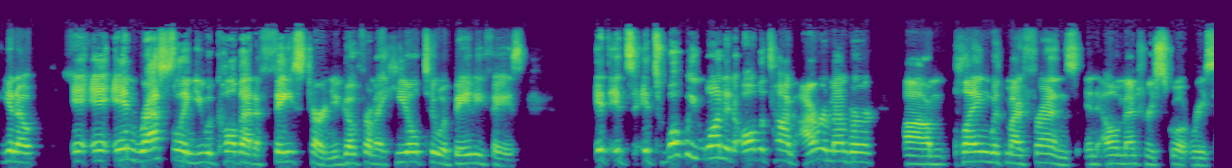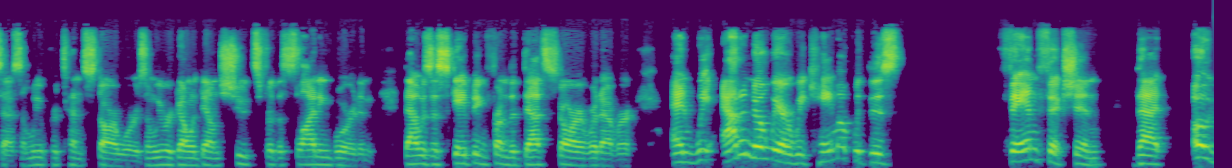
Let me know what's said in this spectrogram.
you know, in, in wrestling, you would call that a face turn. You go from a heel to a baby face. It, it's, it's what we wanted all the time. I remember um, playing with my friends in elementary school at recess, and we would pretend Star Wars, and we were going down chutes for the sliding board, and that was escaping from the Death Star or whatever. And we, out of nowhere, we came up with this fan fiction that, oh,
